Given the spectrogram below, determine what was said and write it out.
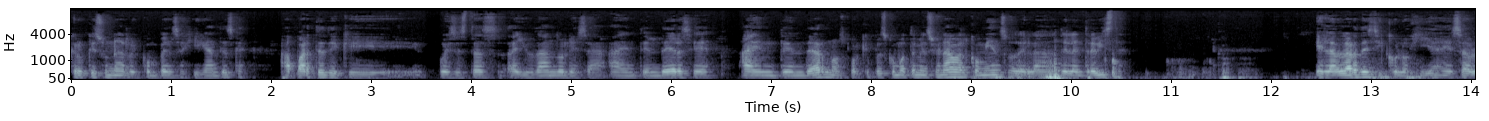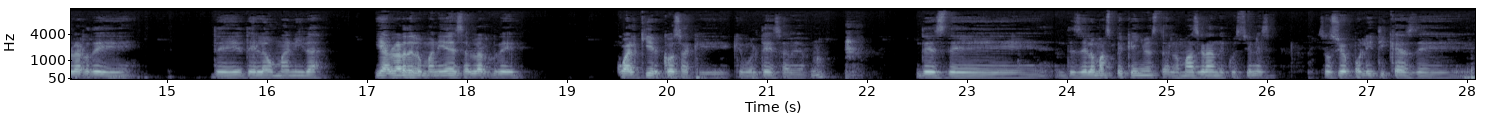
creo que es una recompensa gigantesca. Aparte de que pues estás ayudándoles a, a entenderse, a entendernos, porque pues como te mencionaba al comienzo de la, de la entrevista, el hablar de psicología es hablar de, de, la humanidad. Y hablar de la humanidad es hablar de cualquier cosa que, que voltees a ver, ¿no? Desde, desde lo más pequeño hasta lo más grande, cuestiones sociopolíticas de,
